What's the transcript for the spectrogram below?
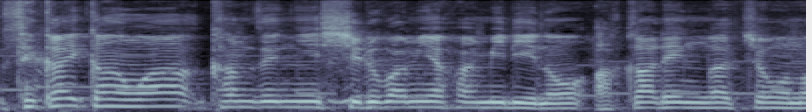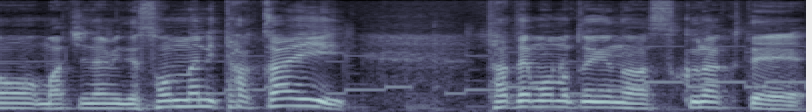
世界観は完全にシルバミアファミリーの赤レンガ調の街並みでそんなに高い建物というのは少なくて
